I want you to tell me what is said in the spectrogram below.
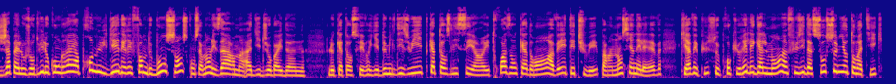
J'appelle aujourd'hui le Congrès à promulguer des réformes de bon sens concernant les armes, a dit Joe Biden. Le 14 février 2018, 14 lycéens et 3 encadrants avaient été tués par un ancien élève qui avait pu se procurer légalement un fusil d'assaut semi-automatique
